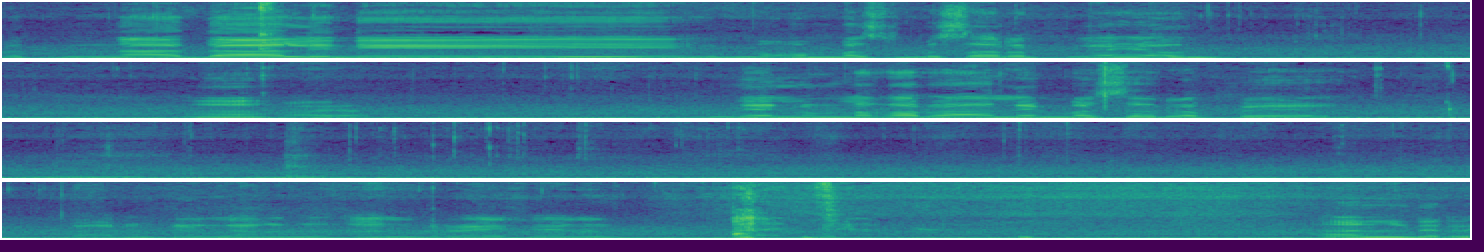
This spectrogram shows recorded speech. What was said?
Ba't nadali ni... Mukhang mas masarap ngayon. Ah. Ayaw. Hindi, nung nakaraan ay masarap eh. Parang kailangan ng unrice, ano? Andre.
